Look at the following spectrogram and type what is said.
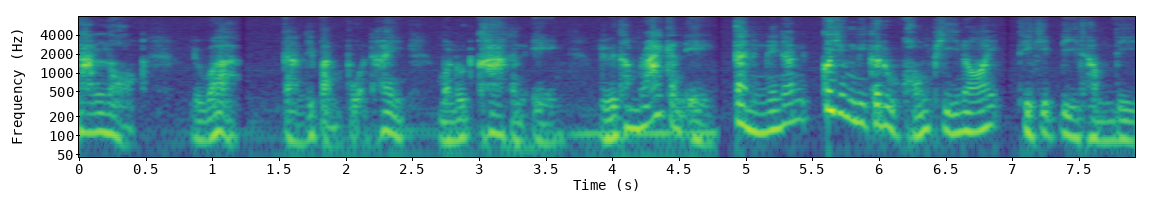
การหลอก หรือว่าการที่ปั่นป่วนให้มนุษย์ฆ่ากันเอง หรือทำร้ายกันเอง แต่หนึ่งในนั้นก็ยังมีกระดูกของผีน้อย ที่คิดดีทำดี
